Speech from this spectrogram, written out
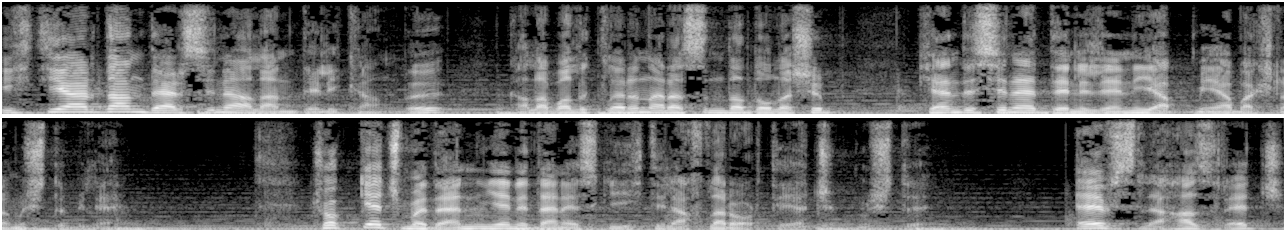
İhtiyardan dersini alan delikanlı kalabalıkların arasında dolaşıp kendisine denileni yapmaya başlamıştı bile. Çok geçmeden yeniden eski ihtilaflar ortaya çıkmıştı. Evs ile Hazreç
